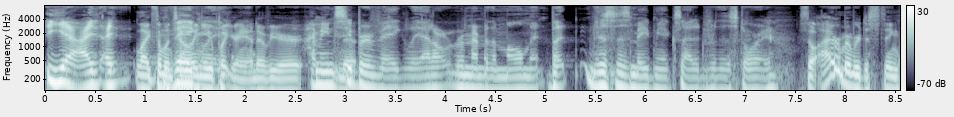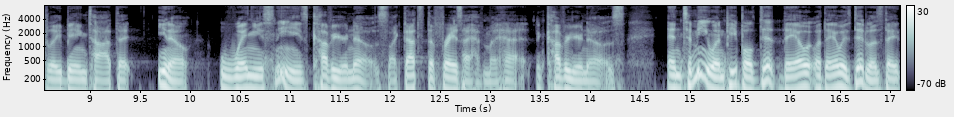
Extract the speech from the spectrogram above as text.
Yeah, I, I Like someone telling you put your hand over your I mean No. super vaguely. I don't remember the moment, but this has made me excited for this story. So I remember distinctly being taught that, you know, when you sneeze, cover your nose. Like that's the phrase I have in my head, cover your nose. And to me, when people did, they what they always did was they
